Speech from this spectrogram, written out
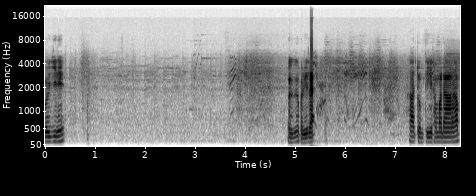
เมื่อกี้นี้ เออแบบนี้แหละถ้าโจมตีธรรมดานะครับ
